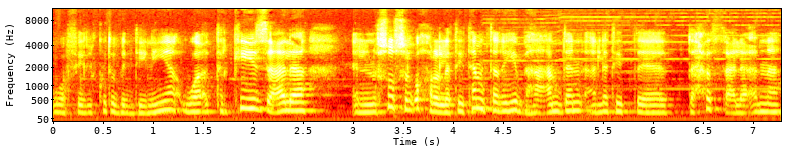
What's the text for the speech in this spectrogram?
وفي الكتب الدينية والتركيز على النصوص الأخرى التي تم تغييبها عمدا التي تحث على أن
